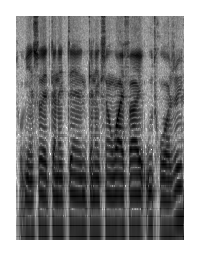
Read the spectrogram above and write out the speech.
Il faut bien sûr être connecté à une connexion Wi-Fi ou 3G.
